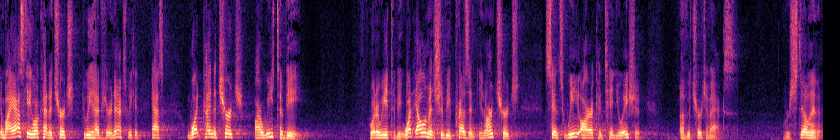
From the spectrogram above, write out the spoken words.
And by asking what kind of church do we have here in Acts, we can ask what kind of church are we to be? What are we to be? What elements should be present in our church since we are a continuation of the church of Acts? We're still in it.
